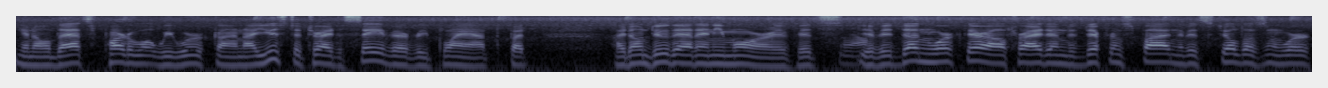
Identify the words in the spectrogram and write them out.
you know, that's part of what we work on. I used to try to save every plant, but I don't do that anymore. If it's well. if it doesn't work there, I'll try it in a different spot, and if it still doesn't work,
